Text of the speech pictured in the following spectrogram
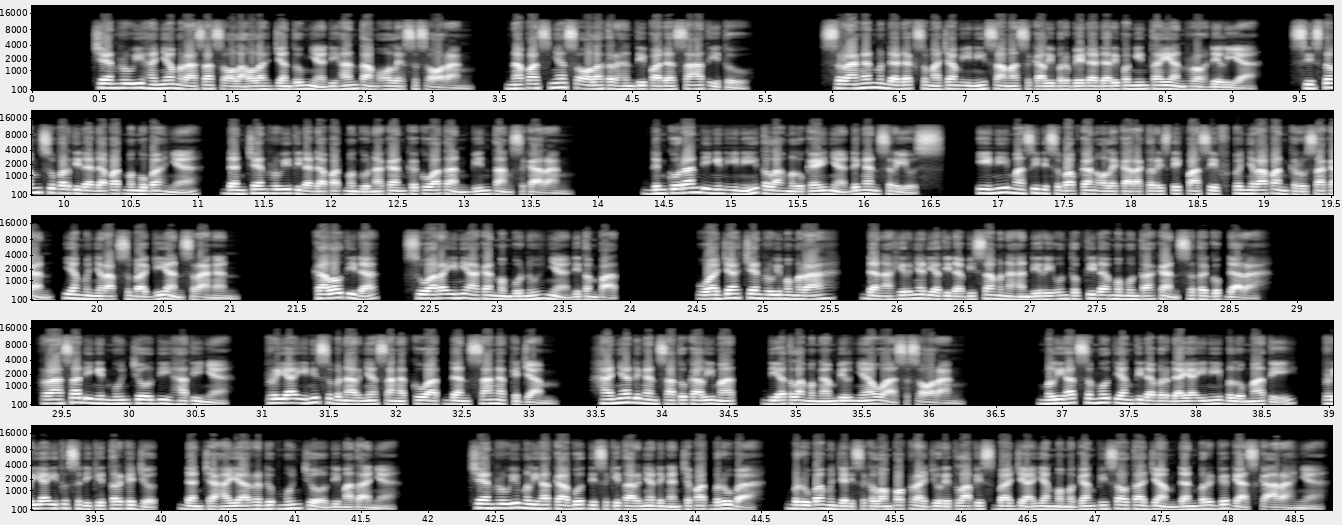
Chen Rui hanya merasa seolah-olah jantungnya dihantam oleh seseorang. Napasnya seolah terhenti pada saat itu. Serangan mendadak semacam ini sama sekali berbeda dari pengintaian roh Delia. Sistem super tidak dapat mengubahnya, dan Chen Rui tidak dapat menggunakan kekuatan bintang sekarang. Dengkuran dingin ini telah melukainya dengan serius. Ini masih disebabkan oleh karakteristik pasif penyerapan kerusakan, yang menyerap sebagian serangan. Kalau tidak, suara ini akan membunuhnya di tempat. Wajah Chen Rui memerah, dan akhirnya dia tidak bisa menahan diri untuk tidak memuntahkan seteguk darah. Rasa dingin muncul di hatinya. Pria ini sebenarnya sangat kuat dan sangat kejam. Hanya dengan satu kalimat, dia telah mengambil nyawa seseorang. Melihat semut yang tidak berdaya ini belum mati, pria itu sedikit terkejut, dan cahaya redup muncul di matanya. Chen Rui melihat kabut di sekitarnya dengan cepat berubah, berubah menjadi sekelompok prajurit lapis baja yang memegang pisau tajam dan bergegas ke arahnya.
